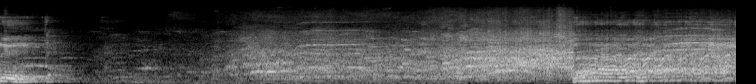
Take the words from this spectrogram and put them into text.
หนึ่ง เฮ้ยเฮ้ยเฮ้ยเฮ้ยเฮ้ยเฮ้ย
